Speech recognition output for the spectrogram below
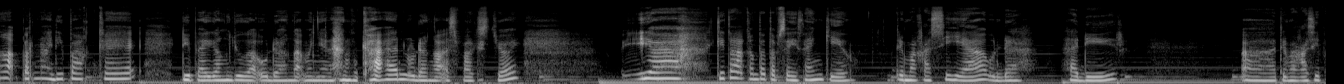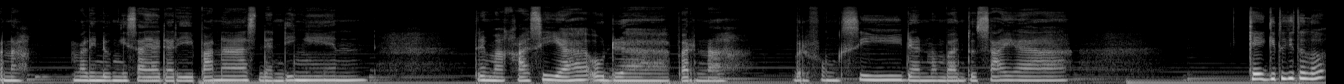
nggak pernah dipakai, dipegang juga udah nggak menyenangkan, udah nggak sparks joy. Ya, kita akan tetap say thank you. Terima kasih ya udah hadir. Uh, terima kasih pernah melindungi saya dari panas dan dingin. Terima kasih ya udah pernah berfungsi dan membantu saya. Kayak gitu-gitu loh.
